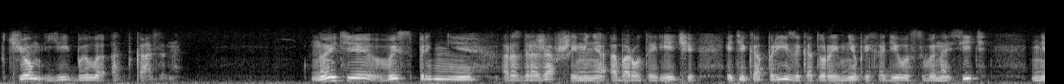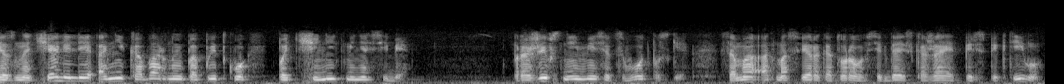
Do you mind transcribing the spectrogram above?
в чем ей было отказано. Но эти выспренние, раздражавшие меня обороты речи, эти капризы, которые мне приходилось выносить, не означали ли они коварную попытку подчинить меня себе? Прожив с ней месяц в отпуске, сама атмосфера которого всегда искажает перспективу,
